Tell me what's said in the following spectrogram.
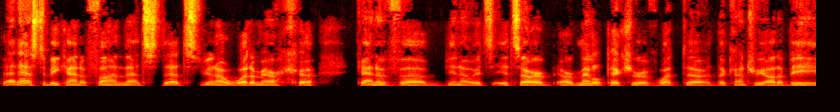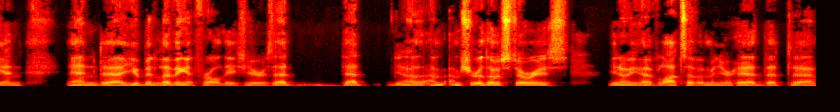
that has to be kind of fun. That's that's you know what America kind of uh, you know it's it's our our mental picture of what uh, the country ought to be, and and uh, you've been living it for all these years. That that you know I'm I'm sure those stories, you know, you have lots of them in your head that uh,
